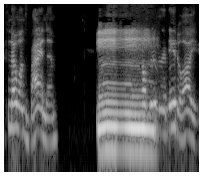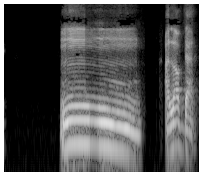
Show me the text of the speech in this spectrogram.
if no one's buying them, mm. not moving the needle, are you? Mm, I love that.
